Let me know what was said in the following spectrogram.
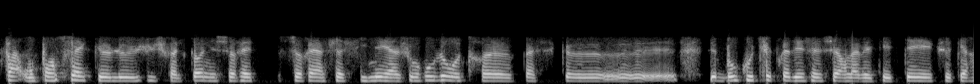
enfin, on pensait que le juge Falcone serait serait assassiné un jour ou l'autre parce que beaucoup de ses prédécesseurs l'avaient été, etc.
